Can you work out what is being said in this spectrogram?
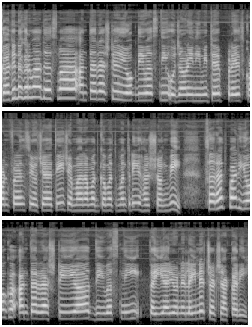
ગાંધીનગરમાં દસમા આંતરરાષ્ટ્રીય યોગ દિવસની ઉજવણી નિમિત્તે પ્રેસ કોન્ફરન્સ યોજાઈ હતી, જેમાં રમતગમત મંત્રી હર્ષ સંઘવી સરહદ પર યોગ આંતરરાષ્ટ્રીય દિવસની તૈયારીઓને લઈને ચર્ચા કરી.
